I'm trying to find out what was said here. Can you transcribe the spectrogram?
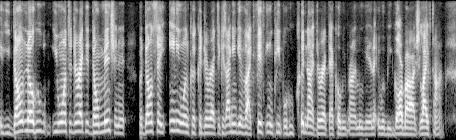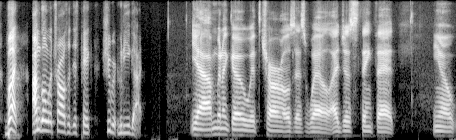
if you don't know who you want to direct it, don't mention it. But don't say anyone could, could direct it because I can give like 15 people who could not direct that Kobe Bryant movie, and it would be garbage lifetime. But I'm going with Charles with this pick. Schubert, who do you got? Yeah, I'm gonna go with Charles as well. I just think that you know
